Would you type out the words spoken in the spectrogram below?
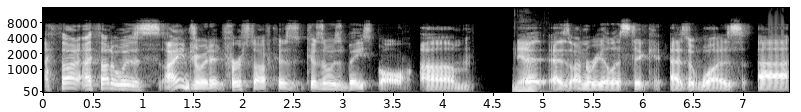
I thought I thought it was. I enjoyed it first off because because it was baseball. Um, Yeah. as unrealistic as it was. Uh,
